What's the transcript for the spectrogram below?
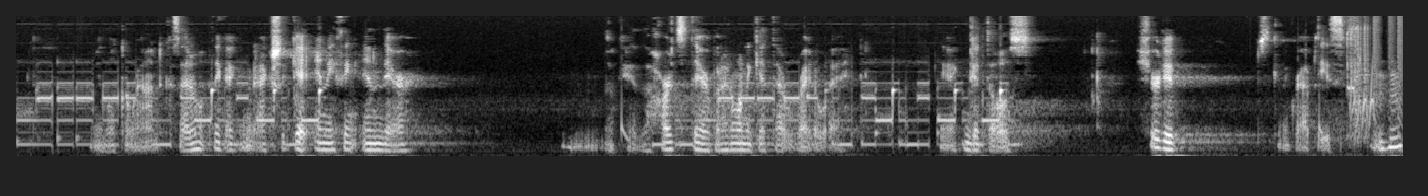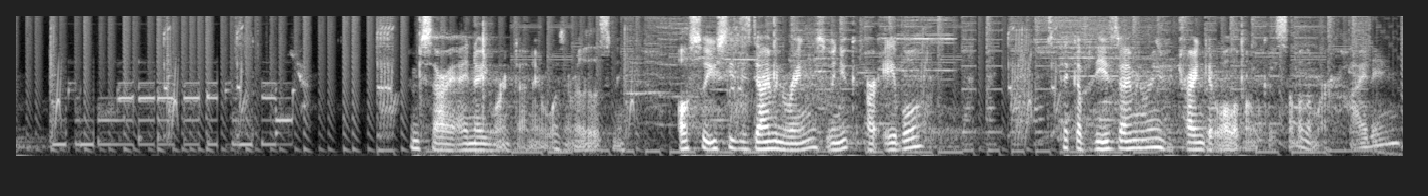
Let me look around because I don't think I can actually get anything in there. Hmm, okay, the heart's there, but I don't want to get that right away. I think I can get those. Sure, dude. Just gonna grab these. Mm-hmm. I'm sorry, I know you weren't done. I wasn't really listening. Also, you see these diamond rings? When you are able to pick up these diamond rings, try and get all of them, because some of them are hiding.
